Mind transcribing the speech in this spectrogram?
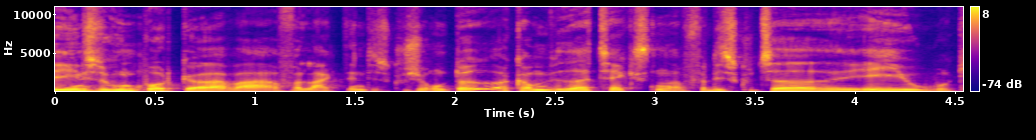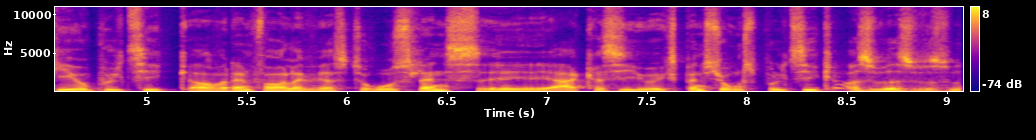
det eneste, hun burde gøre, var at få lagt den diskussion død og komme videre i teksten og få diskuteret EU og geopolitik, og hvordan forholder vi os til Ruslands øh, aggressive ekspansionspolitik osv. osv., osv.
